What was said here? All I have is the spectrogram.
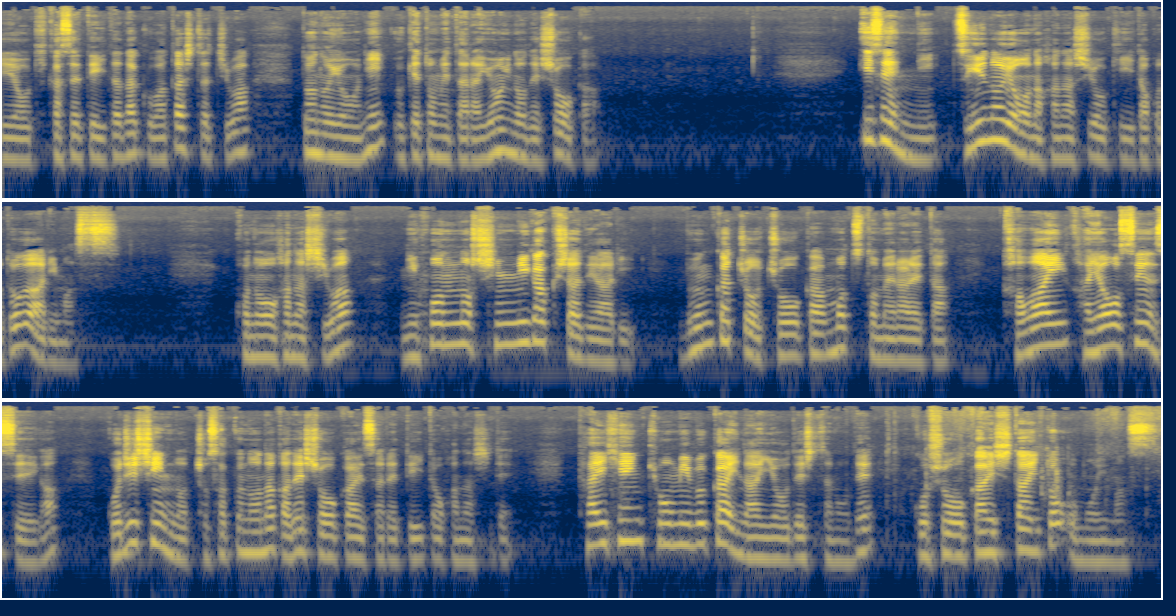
えを聞かせていただく私たちは、どのように受け止めたらよいのでしょうか。以前に次のような話を聞いたことがあります。このお話は日本の心理学者であり、文化庁長官も務められた河合隼先生がご自身の著作の中で紹介されていたお話で、大変興味深い内容でしたので、ご紹介したいと思います。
